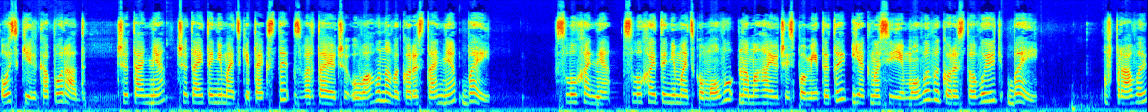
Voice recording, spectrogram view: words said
Ось кілька порад. Читання читайте німецькі тексти, звертаючи увагу на використання бей. Слухання слухайте німецьку мову, намагаючись помітити, як носії мови використовують бей. Вправи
